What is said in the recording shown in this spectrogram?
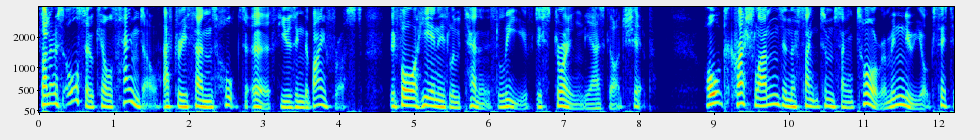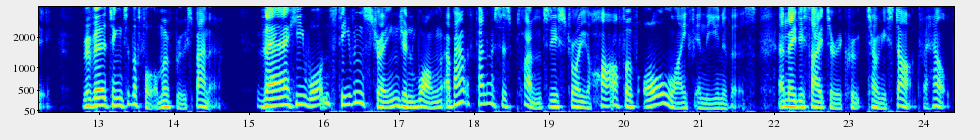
Thanos also kills Heimdall after he sends Hulk to Earth using the Bifrost, before he and his lieutenants leave, destroying the Asgard ship. Hulk crash lands in the Sanctum Sanctorum in New York City, reverting to the form of Bruce Banner. There, he warns Stephen Strange and Wong about Thanos' plan to destroy half of all life in the universe, and they decide to recruit Tony Stark for help.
